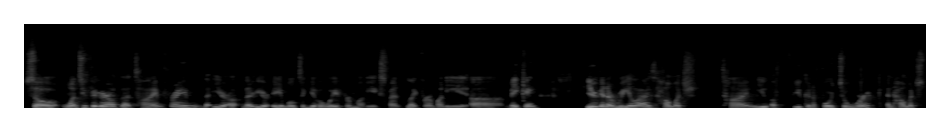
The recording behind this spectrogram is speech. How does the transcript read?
So once you figure out that time frame that you're that you're able to give away for money expense, like for money uh, making, you're gonna realize how much time you you can afford to work and how much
